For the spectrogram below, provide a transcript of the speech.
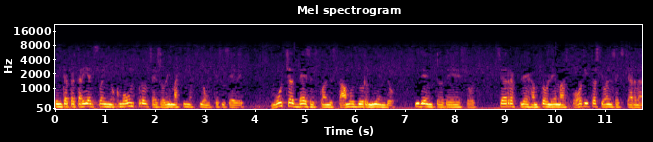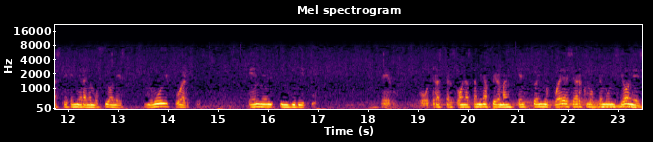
se interpretaría el sueño como un proceso de imaginación que sucede muchas veces cuando estamos durmiendo y dentro de esos se reflejan problemas o situaciones externas que generan emociones muy fuertes en el individuo. Pero otras personas también afirman que el sueño puede ser como premoniciones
